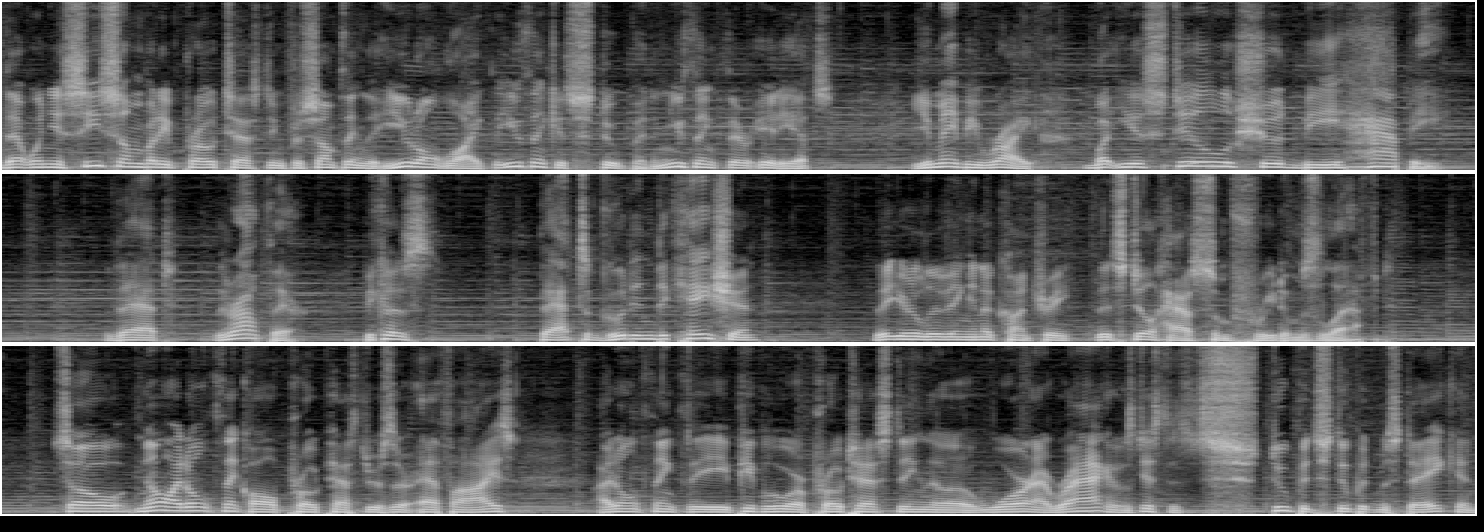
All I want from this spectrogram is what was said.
that when you see somebody protesting for something that you don't like, that you think is stupid, and you think they're idiots, you may be right, but you still should be happy that they're out there because that's a good indication that you're living in a country that still has some freedoms left. So, no, I don't think all protesters are FIs. I don't think the people who are protesting the war in Iraq, it was just a stupid, stupid mistake. And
